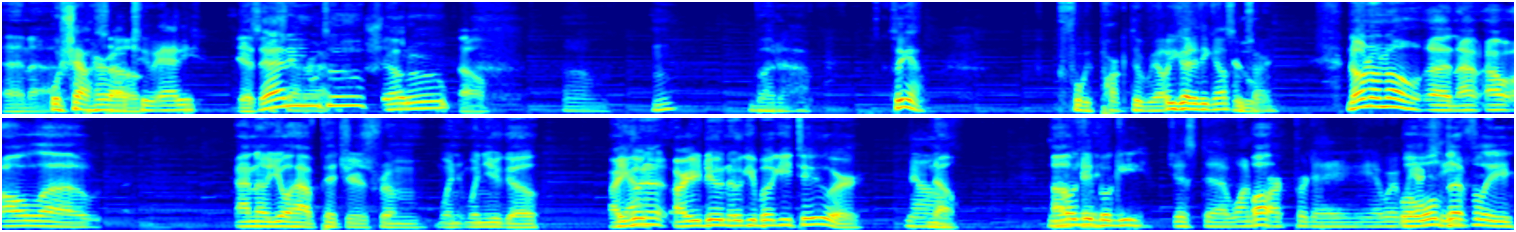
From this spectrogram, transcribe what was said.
And uh, we'll shout her out too, Addie. Yes, Shout Addie, what's up? Shout out. Oh, Um, Hmm? But uh, so yeah. Before we park the rail, you got anything else? I'm sorry. No, no, no. Uh, and I, I'll, I'll uh, I know you'll have pictures from when when you go. Are you gonna? Are you doing Oogie Boogie too, or No, no? no Okay. Oogie Boogie. Just uh, one Well- park per day. Yeah, Well, we we'll actually- definitely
